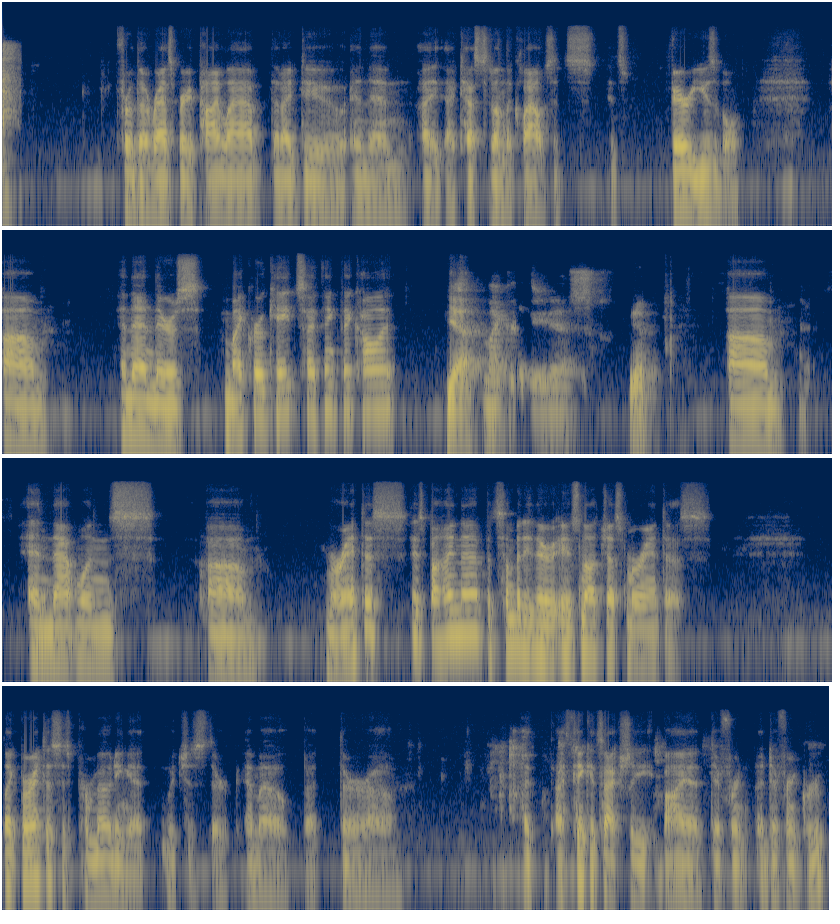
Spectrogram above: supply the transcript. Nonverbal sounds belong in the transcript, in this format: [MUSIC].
for the Raspberry Pi lab that I do, and then I, I test it on the clouds. It's it's very usable. Um, and then there's MicroK8s, I think they call it. Yeah. Micro Yeah. Um, and that one's um, Mirantis is behind that, but somebody there is not just Mirantis. Like Mirantis is promoting it, which is their mo, but they're um, I, I think it's actually by a different a different group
